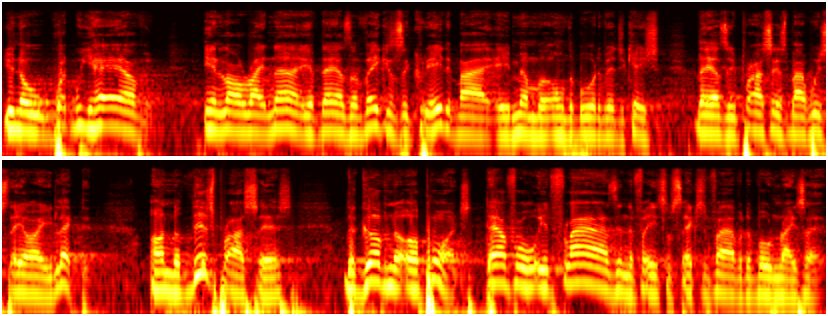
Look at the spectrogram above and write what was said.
You know, what we have in law right now, if there's a vacancy created by a member on the Board of Education, there's a process by which they are elected. Under this process, the governor appoints. Therefore, it flies in the face of Section 5 of the Voting Rights Act.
